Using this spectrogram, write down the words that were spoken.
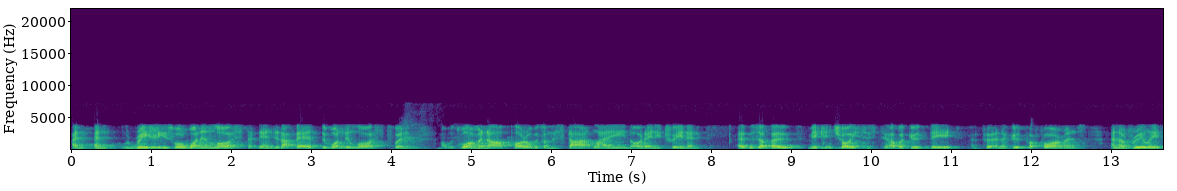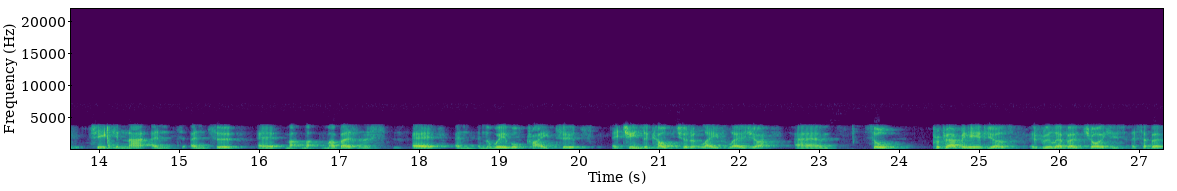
and, and races were won and lost at the end of that bed. They weren't lost when I was warming up or I was on the start line or any training. It was about making choices to have a good day and put in a good performance. And I've really taken that into, into my, my, my business uh, and, and the way we've tried to uh, change the culture at Life Leisure. Um, so preferred behaviours is really about choices. It's about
